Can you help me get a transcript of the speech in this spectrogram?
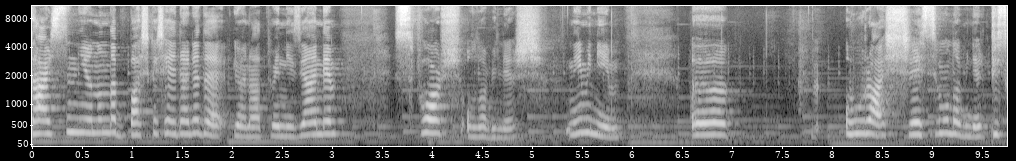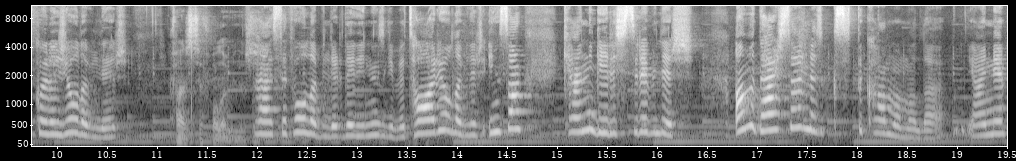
dersin yanında başka şeylere de yöneltmeliyiz. Yani spor olabilir. Ne bileyim. e, uğraş, resim olabilir, psikoloji olabilir, Felsefe olabilir. felsefe olabilir dediğiniz gibi, tarih olabilir. İnsan kendini geliştirebilir. Ama derslerle kısıtlı kalmamalı. Yani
